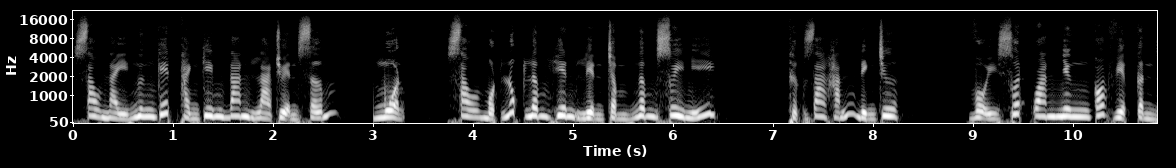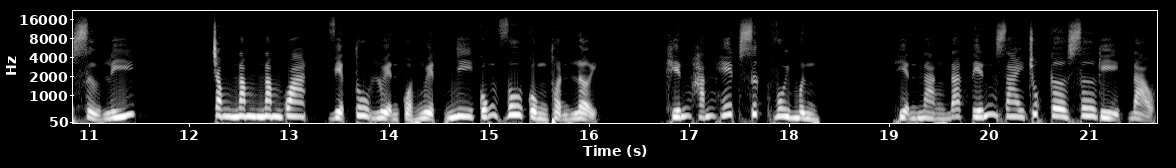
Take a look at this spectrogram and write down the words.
Sau này ngưng kết thành kim đan là chuyện sớm. Muộn. Sau một lúc Lâm Hiên liền trầm ngâm suy nghĩ. Thực ra hắn định chưa. Vội xuất quan nhưng có việc cần xử lý. Trong 5 năm qua, việc tu luyện của Nguyệt Nhi cũng vô cùng thuận lợi. Khiến hắn hết sức vui mừng. Hiện nàng đã tiến giai trúc cơ sơ kỳ đạo.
